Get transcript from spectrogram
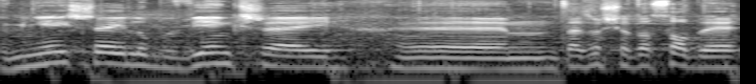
w mniejszej lub większej, em, w zależności od osoby,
